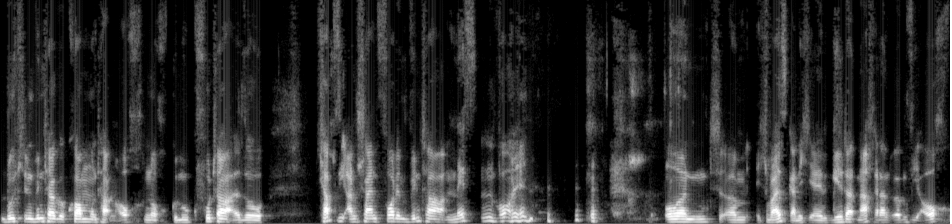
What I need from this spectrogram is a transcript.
durch den Winter gekommen und hatten auch noch genug Futter. Also, ich habe sie anscheinend vor dem Winter mästen wollen. Und ähm, ich weiß gar nicht, gilt das nachher dann irgendwie auch?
